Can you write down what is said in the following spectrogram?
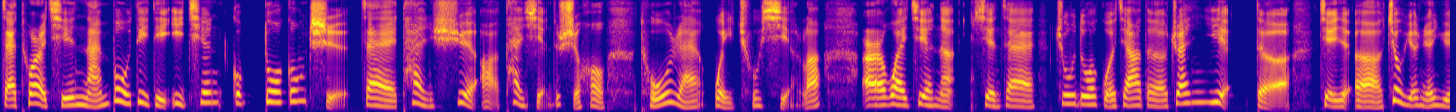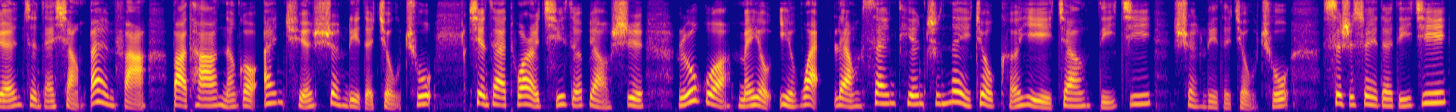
在土耳其南部地底一千公多公尺在探穴啊探险的时候，突然胃出血了，而外界呢现在诸多国家的专业。的解呃救援人员正在想办法把他能够安全顺利的救出。现在土耳其则表示，如果没有意外，两三天之内就可以将迪基顺利的救出。四十岁的迪基，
